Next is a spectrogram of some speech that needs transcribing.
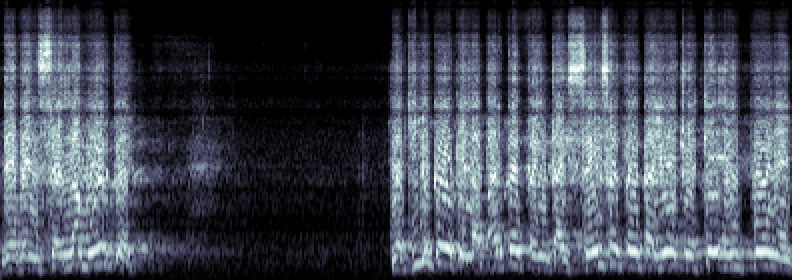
de vencer la muerte. Y aquí yo creo que en la parte 36 al 38 es que Él pone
